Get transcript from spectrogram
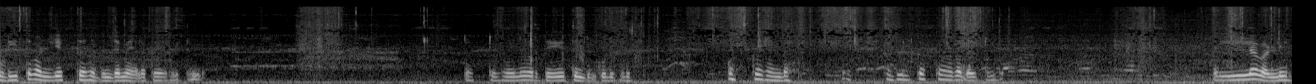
പൊടിയത്തെ വള്ളിയൊക്കെ അതിന്റെ മേലെ കയറിയിട്ടുണ്ട്. പോലെ വെറുതെ തിണ്ടിൽ കൂടി പിടിച്ച്. ഒക്കെ കണ്ട അതിൽക്കൊക്കെ ആകതായിട്ടുണ്ട് എല്ലാ വള്ളിയും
